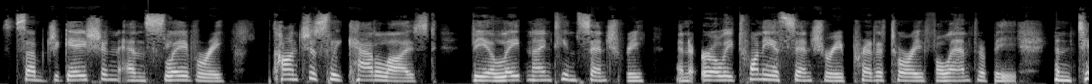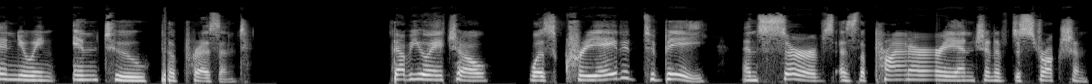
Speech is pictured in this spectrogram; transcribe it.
subjugation and slavery consciously catalyzed via late 19th century and early 20th century predatory philanthropy continuing into the present. WHO was created to be and serves as the primary engine of destruction.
